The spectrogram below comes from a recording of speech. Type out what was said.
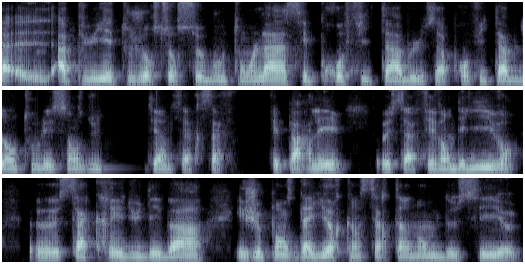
euh, appuyer toujours sur ce bouton-là, c'est profitable. C'est profitable dans tous les sens du terme. C'est-à-dire que ça fait parler, euh, ça fait vendre des livres, ça crée du débat. Et je pense d'ailleurs qu'un certain nombre de ces euh,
